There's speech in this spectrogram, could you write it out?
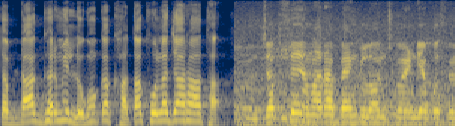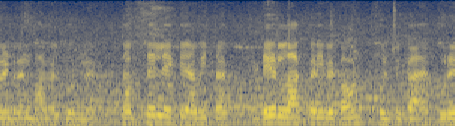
तब डाकघर में लोगों का खाता खोला जा रहा था। जब से हमारा बैंक लॉन्च हुआ India post payment bank Bhagalpur में, तब से लेके अभी तक डेढ़ लाख करीब अकाउंट खुल चुका है पूरे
